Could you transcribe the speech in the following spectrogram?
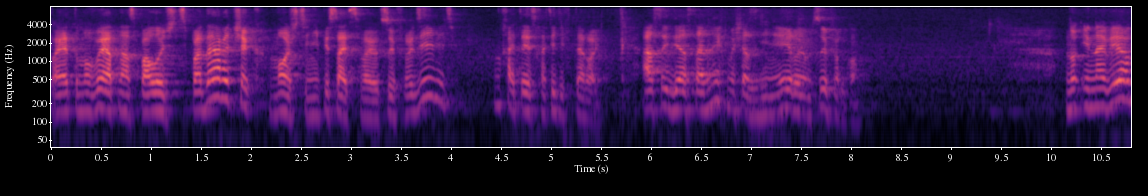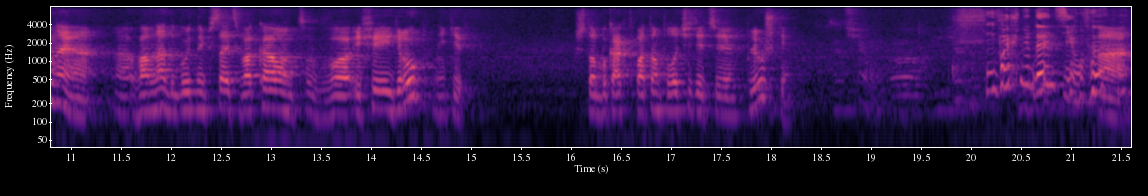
Поэтому вы от нас получите подарочек. Можете не писать свою цифру 9, ну, хотя если хотите второй. А среди остальных мы сейчас генерируем циферку. Ну и, наверное, э, вам надо будет написать в аккаунт в FA Group, Никит, чтобы как-то потом получить эти плюшки. мы их не дадим. А,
